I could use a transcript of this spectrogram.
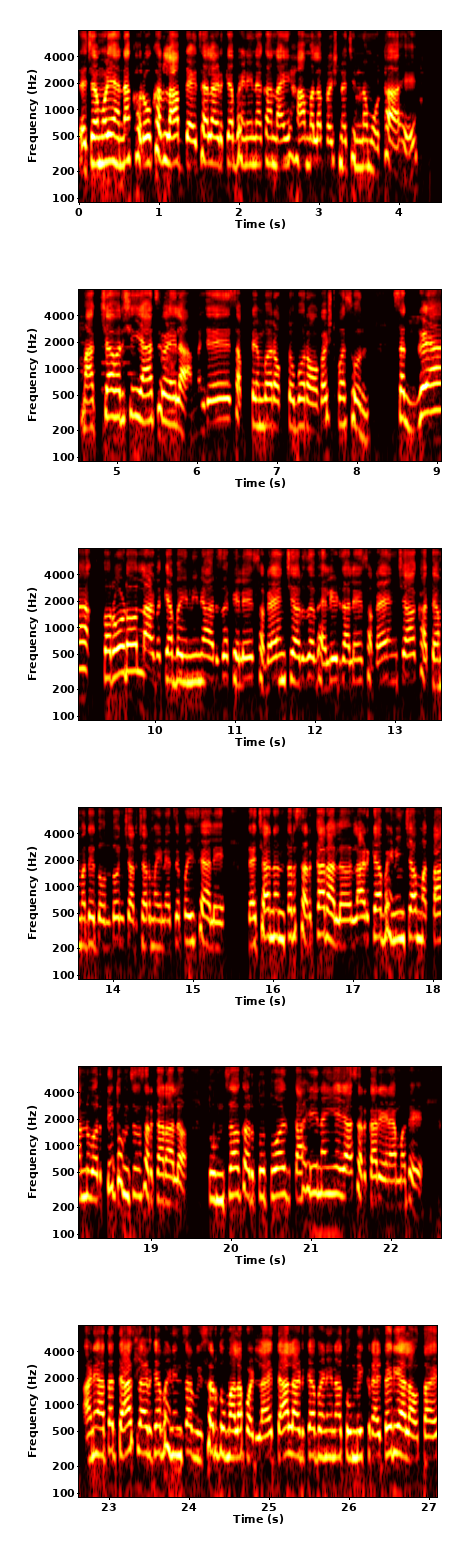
त्याच्यामुळे यांना खरोखर लाभ द्यायचा लाडक्या बहिणींना का नाही हा मला प्रश्नचिन्ह मोठा आहे. मागच्या वर्षी याच वेळेला म्हणजे सप्टेंबर ऑक्टोबर ऑगस्टपासून सगळ्या करोडो लाडक्या बहिणीने अर्ज केले सगळ्यांचे अर्ज व्हॅलिड झाले सगळ्यांच्या खात्यामध्ये दोन दोन चार चार महिन्याचे पैसे आले. त्याच्यानंतर सरकार आलं लाडक्या बहिणींच्या मतांवरती तुमचं सरकार आलं. तुमचं कर्तृत्व काही नाही आहे या सरकार येण्यामध्ये. आणि आता त्याच लाडक्या बहिणींचा विसर तुम्हाला पडलाय. त्या लाडक्या बहिणींना तुम्ही क्रायटेरिया लावताय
